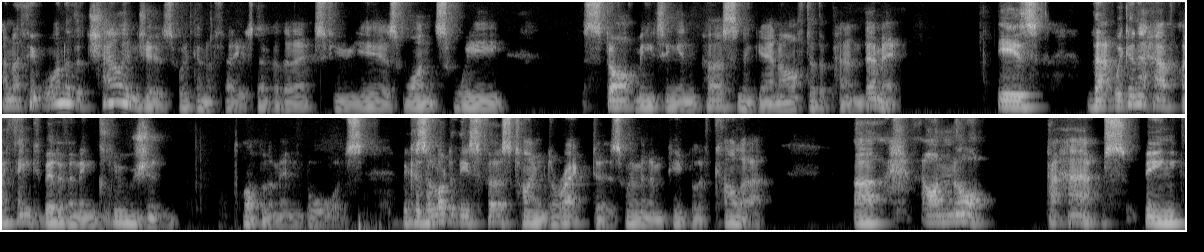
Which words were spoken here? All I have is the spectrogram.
And I think one of the challenges we're going to face over the next few years, once we start meeting in person again after the pandemic is that we're going to have, I think, a bit of an inclusion problem in boards because a lot of these first time directors, women and people of color, uh, are not perhaps being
